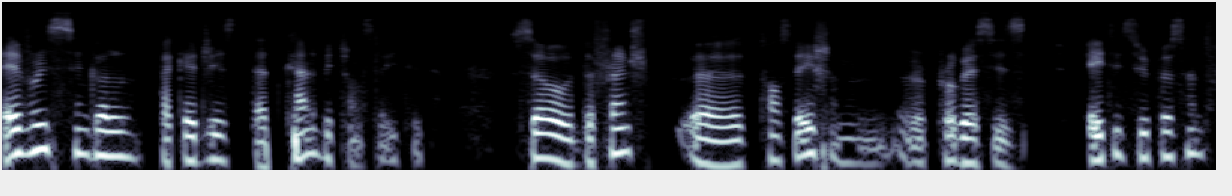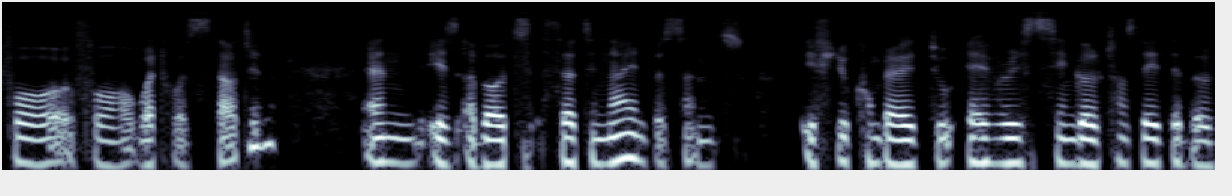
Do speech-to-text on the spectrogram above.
every single packages that can be translated. So the French uh, translation progress is 83% for, for what was started and is about 39% if you compare it to every single translatable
